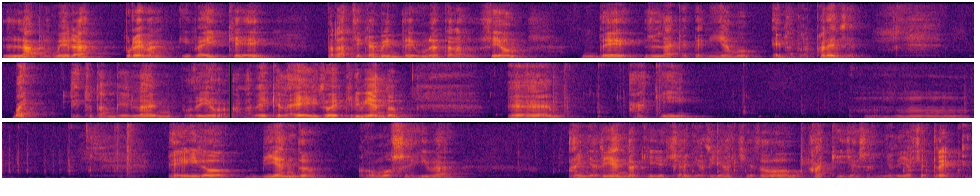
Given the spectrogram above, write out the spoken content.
la primera prueba y veis que es prácticamente una traducción de la que teníamos en la transparencia. Bueno, esto también la hemos podido, a la vez que la he ido escribiendo, eh, aquí mm, he ido viendo cómo se iba añadiendo, aquí se añadía H2, aquí ya se añadía H3, en fin,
